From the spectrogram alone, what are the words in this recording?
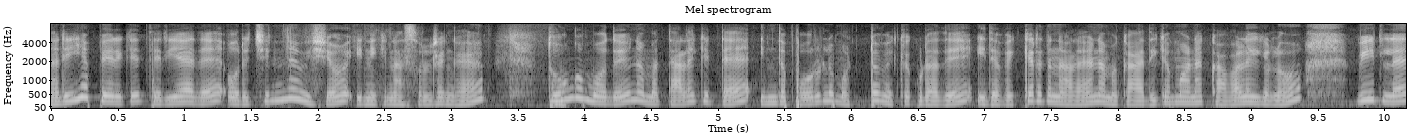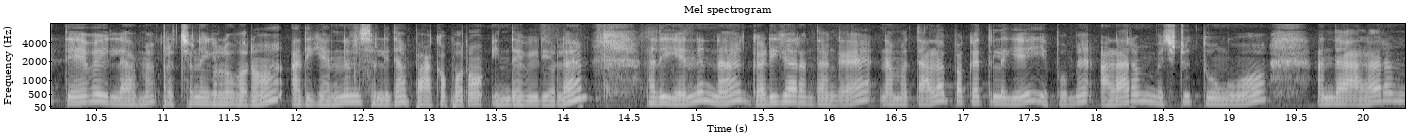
நிறைய பேருக்கு தெரியாத ஒரு சின்ன விஷயம் இன்றைக்கி நான் சொல்கிறேங்க தூங்கும்போது நம்ம தலைக்கிட்ட இந்த பொருளை மட்டும் வைக்கக்கூடாது. இதை வைக்கிறதுனால நமக்கு அதிகமான கவலைகளும் வீட்டில் தேவையில்லாமல் பிரச்சனைகளும் வரும். அது என்னன்னு சொல்லி தான் பார்க்க போகிறோம் இந்த வீடியோவில் அது என்னென்னா கடிகாரம் தாங்க. நம்ம தலை பக்கத்துலேயே எப்போவுமே அலாரம் வச்சுட்டு தூங்குவோம். அந்த அலாரம்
